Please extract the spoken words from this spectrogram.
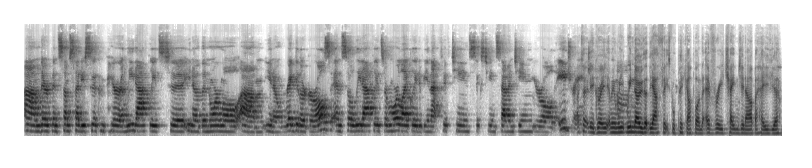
Um, there have been some studies to compare elite athletes to you know the normal um, you know regular girls, and so elite athletes are more likely to be in that 15, 16, 17 year old age range. I totally agree. I mean, we, um, we know that the athletes will pick up on every change in our behavior,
